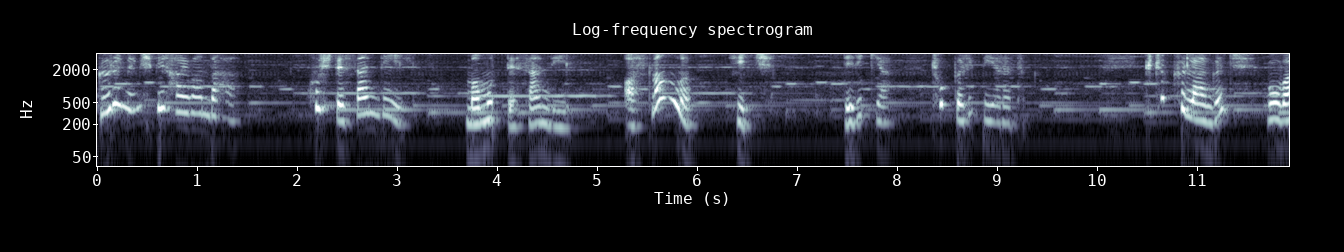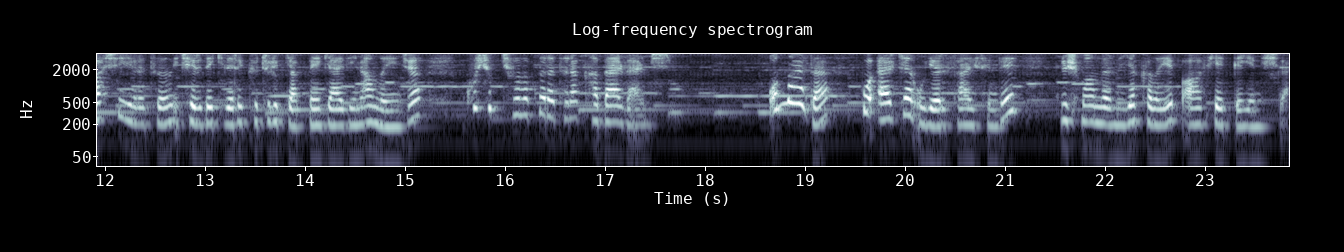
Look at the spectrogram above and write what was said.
görülmemiş bir hayvan daha. Kuş desen değil, mamut desen değil. Aslan mı? Hiç. Dedik ya, çok garip bir yaratık. Küçük kırlangıç bu vahşi yaratığın içeridekilere kötülük yapmaya geldiğini anlayınca kuşuk çığlıklar atarak haber vermiş. Onlar da bu erken uyarı sayesinde düşmanlarını yakalayıp afiyetle yemişler.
